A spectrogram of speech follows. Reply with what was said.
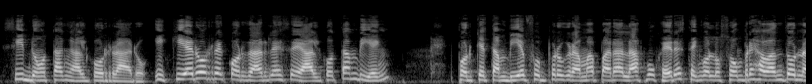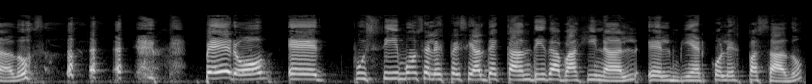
si notan algo raro. Y quiero recordarles de algo también porque también fue un programa para las mujeres, tengo los hombres abandonados, pero eh, pusimos el especial de cándida vaginal el miércoles pasado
